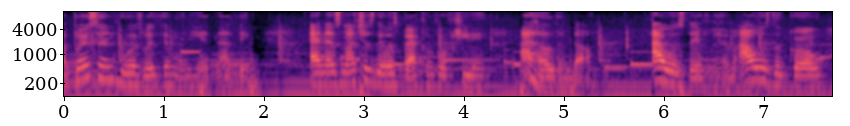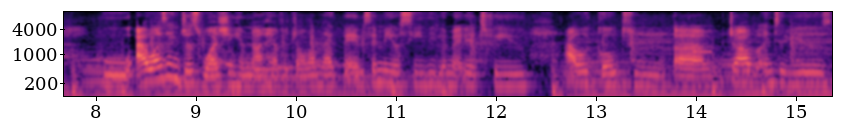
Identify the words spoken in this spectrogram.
a person who was with him when he had nothing and as much as there was back and forth cheating i held him down i was there for him i was the girl who I wasn't just watching him not have a job. I'm like, babe, send me your CV, let me edit for you. I would go to um, job interviews,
